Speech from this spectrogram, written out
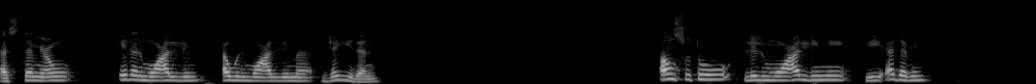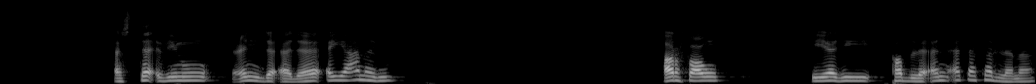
أستمع إلى المعلم أو المعلمة جيدا. أنصت للمعلم في أدب. أستأذن عند أداء أي عمل. أرفع يدي قبل أن أتكلم.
